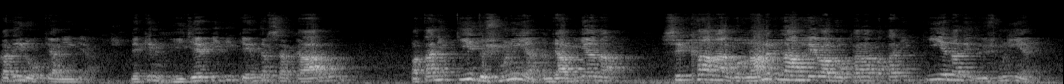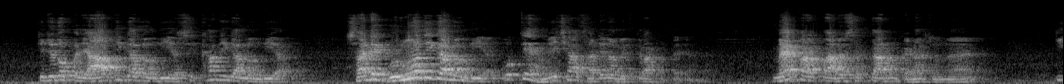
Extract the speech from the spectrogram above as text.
ਕਦੀ ਰੋਕਿਆ ਨਹੀਂ ਗਿਆ। ਲੇਕਿਨ ਬੀਜੇਪੀ ਦੀ ਕੇਂਦਰ ਸਰਕਾਰ ਨੂੰ ਪਤਾ ਨਹੀਂ ਕੀ ਦੁਸ਼ਮਣੀ ਹੈ ਪੰਜਾਬੀਆਂ ਨਾਲ, ਸਿੱਖਾਂ ਨਾਲ, ਗੁਰੂ ਨਾਨਕ ਨਾਮ ਲੈਵਾ ਲੋਕਾਂ ਨਾਲ ਪਤਾ ਨਹੀਂ ਕੀ ਇਹਨਾਂ ਦੀ ਦੁਸ਼ਮਣੀ ਹੈ। ਕਿ ਜਦੋਂ ਪੰਜਾਬ ਦੀ ਗੱਲ ਹੁੰਦੀ ਹੈ, ਸਿੱਖਾਂ ਦੀ ਗੱਲ ਹੁੰਦੀ ਆ ਸਾਡੇ ਗੁਰੂਆਂ ਦੀ ਗੱਲ ਹੁੰਦੀ ਆ ਉੱਥੇ ਹਮੇਸ਼ਾ ਸਾਡੇ ਨਾਲ ਵਿਤਕਰਾ ਕੀਤਾ ਜਾਂਦਾ ਮੈਂ ਭਾਰਤ ਸਰਕਾਰ ਨੂੰ ਕਹਿਣਾ ਚਾਹੁੰਦਾ ਹਾਂ ਕਿ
